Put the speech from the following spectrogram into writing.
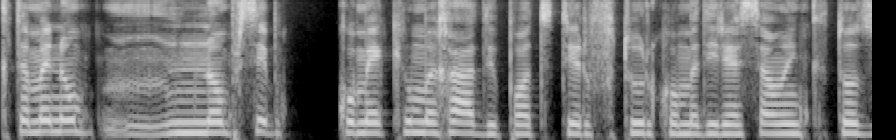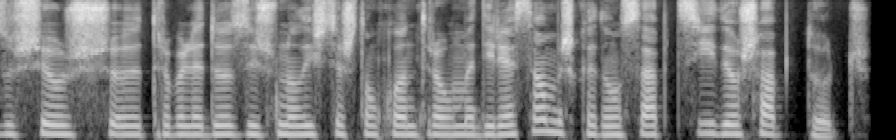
que também não, não percebo como é que uma rádio pode ter futuro com uma direção em que todos os seus uh, trabalhadores e jornalistas estão contra uma direção, mas cada um sabe de si e Deus sabe de todos.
